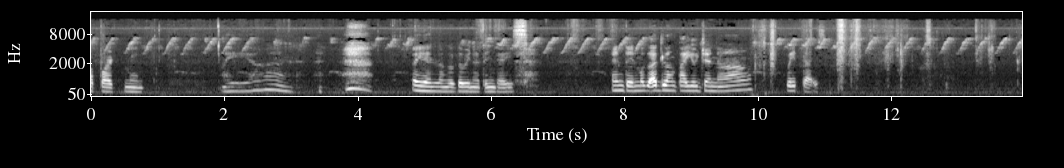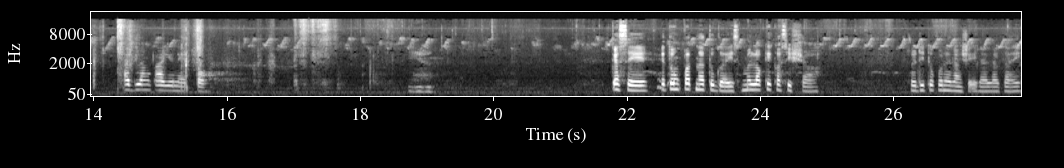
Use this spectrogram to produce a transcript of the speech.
apartment ayan ayan lang gagawin natin guys and then mag-add lang tayo dyan ng Wait guys. Add lang tayo nito. Ayan. Kasi, itong pot na to guys, malaki kasi siya. So, dito ko na lang siya ilalagay.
